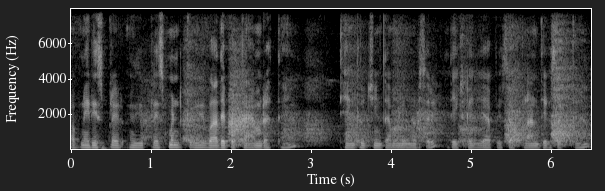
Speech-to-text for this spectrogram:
अपने रिप्लेसमेंट के भी वादे पर कायम रहते हैं। थैंक यू चिंतामणि नर्सरी देख लीजिए आप, ये सब प्लांट देख सकते हैं।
